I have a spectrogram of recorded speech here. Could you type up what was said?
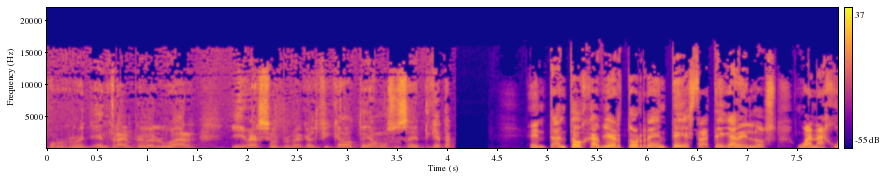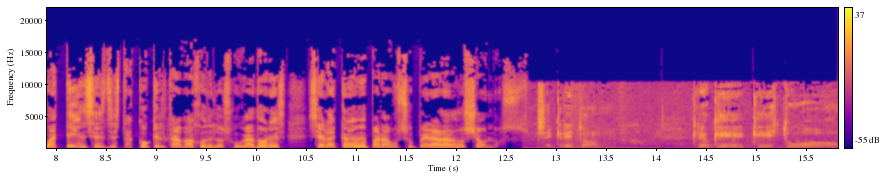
por entrar en primer lugar y haber sido el primer calificado, tengamos esa etiqueta. En tanto, Javier Torrente, estratega de los guanajuatenses, destacó que el trabajo de los jugadores será clave para superar a los Cholos. Secreto, creo que, que estuvo,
